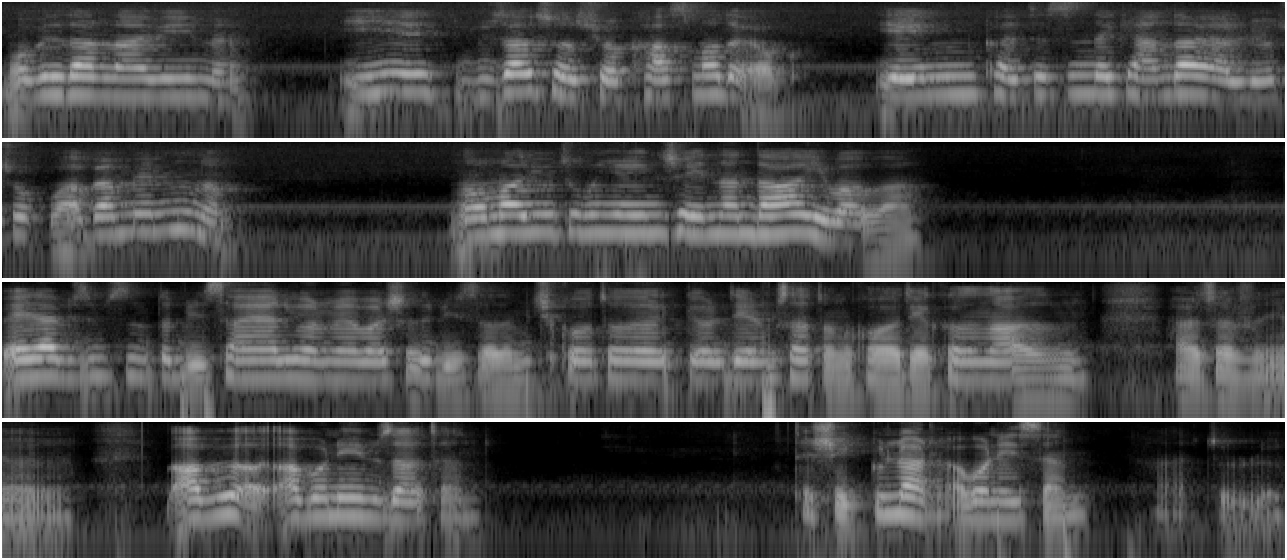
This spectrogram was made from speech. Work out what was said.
Mobilden live iyi mi? İyi, güzel çalışıyor. Kasma da yok. Yayının kalitesini de kendi ayarlıyor. Çok var. Ben memnunum. Normal YouTube'un yayını şeyinden daha iyi valla. Beyler bizim sınıfta birisi hayal görmeye başladı. Birisi adamı çikolata olarak gördü. Yarım saat onu kovaladı yakalandı adamın her tarafını yani. Abi aboneyim zaten. Teşekkürler aboneysen. Her türlü.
